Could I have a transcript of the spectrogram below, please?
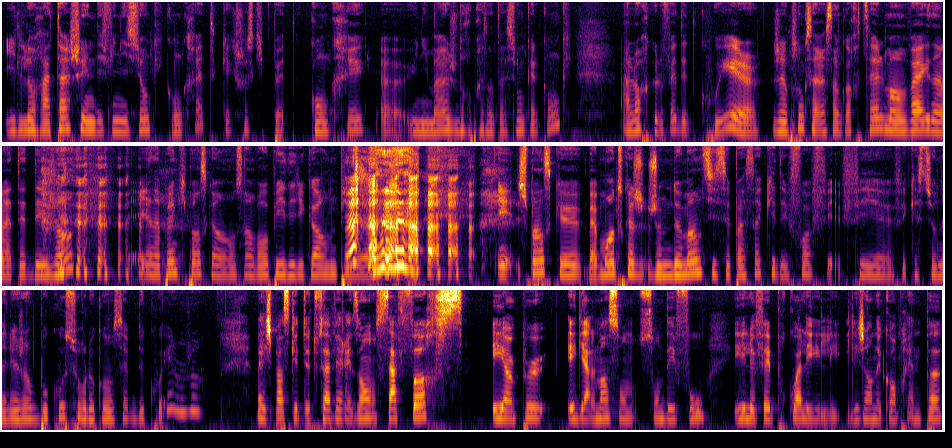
Ils le rattachent à une définition qui est concrète, quelque chose qui peut être concret, une image, une représentation quelconque. Alors que le fait d'être queer, j'ai l'impression que ça reste encore tellement vague dans la tête des gens. Il y en a plein qui pensent qu'on s'en va au pays des licornes. Puis, euh, et je pense que, ben, moi en tout cas, je, me demande si c'est pas ça qui des fois fait, fait, euh, fait, questionner les gens beaucoup sur le concept de queer. Genre. Ben, je pense que tu as tout à fait raison. Sa force est un peu également son, son défaut et le fait pourquoi les, les, les gens ne comprennent pas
